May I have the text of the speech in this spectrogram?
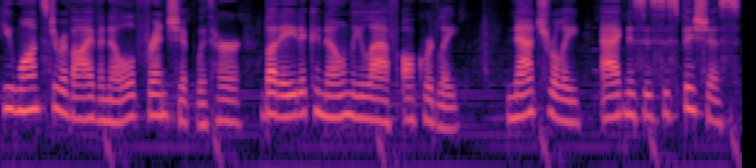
He wants to revive an old friendship with her, but Ada can only laugh awkwardly. Naturally, Agnes is suspicious,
